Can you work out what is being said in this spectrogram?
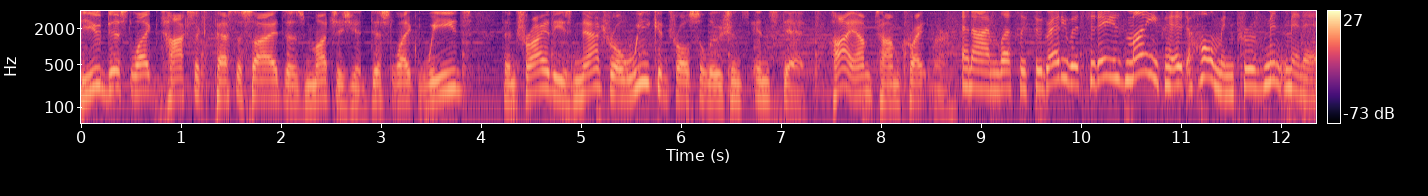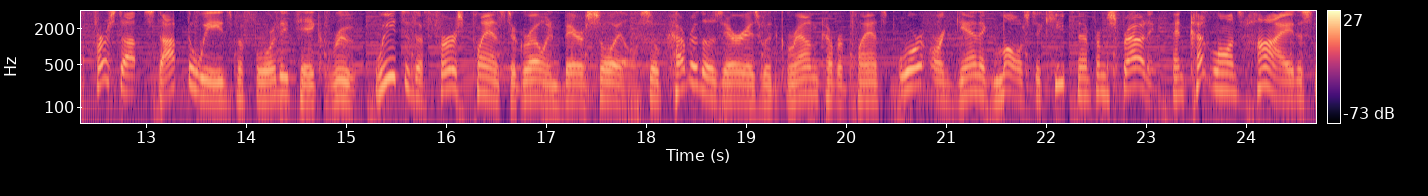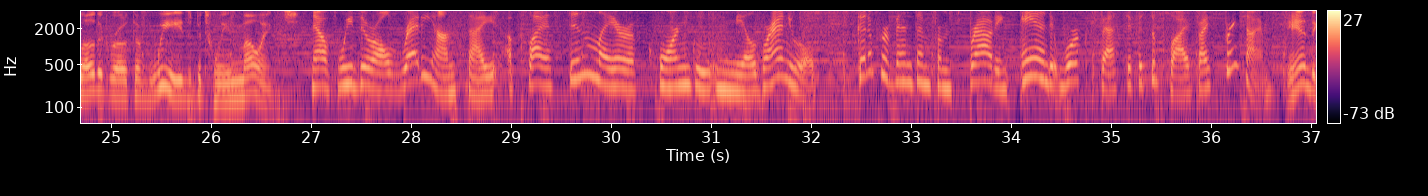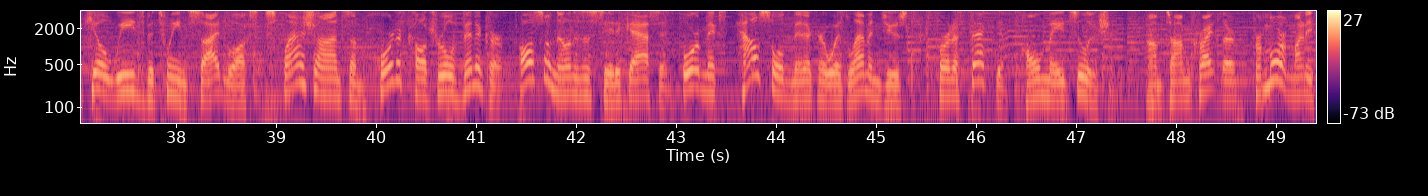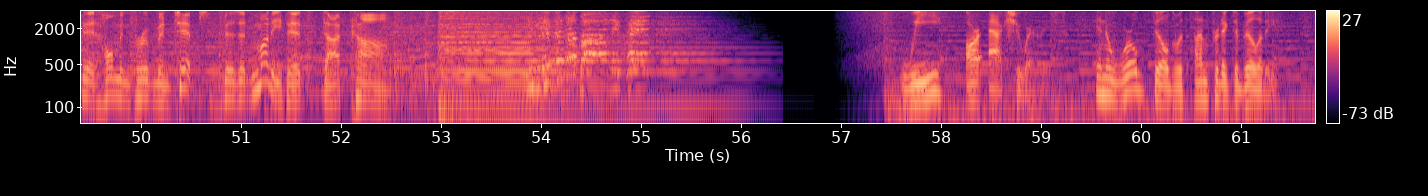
Do you dislike toxic pesticides as much as you dislike weeds? Then try these natural weed control solutions instead. Hi, I'm Tom Kraeutler. And I'm Leslie Segrete with today's Money Pit Home Improvement Minute. First up, stop the weeds before they take root. Weeds are the first plants to grow in bare soil, so cover those areas with ground cover plants or organic mulch to keep them from sprouting. And cut lawns high to slow the growth of weeds between mowings. Now, if weeds are already on site, apply a thin layer of corn gluten meal granules. It's going to prevent them from sprouting and it works best if it's applied by springtime. And to kill weeds between sidewalks, splash on some horticultural vinegar, also known as acetic acid, or mix household vinegar with lemon juice for an effective homemade solution. I'm Tom Kraeutler. For more Money Pit home improvement tips, visit MoneyPit.com. You live in a money pit. We are actuaries. In a world filled with unpredictability,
